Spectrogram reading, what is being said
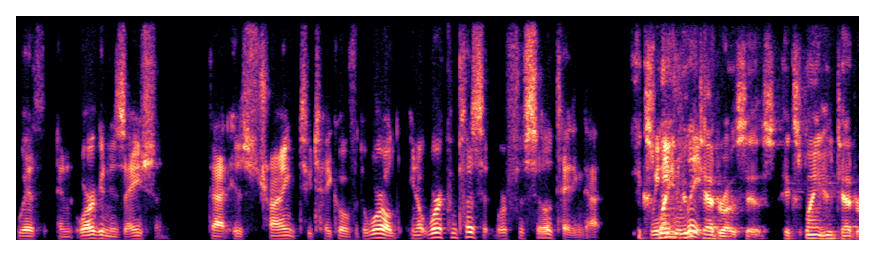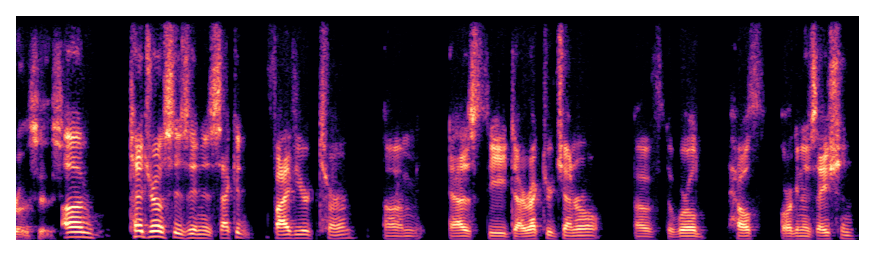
with an organization that is trying to take over the world you know we're complicit. We're facilitating that. Explain who leave. tedros is. Explain who tedros is. Um, tedros is in his second five-year term um, as the director general of the world health organization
